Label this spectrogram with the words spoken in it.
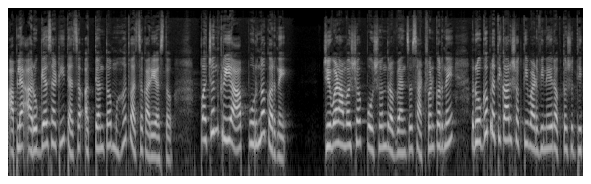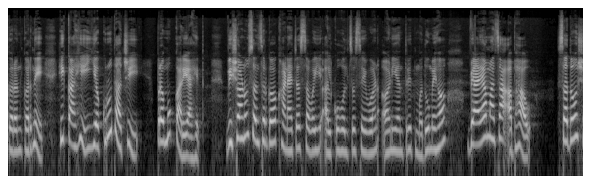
आपल्या आरोग्यासाठी त्याचं अत्यंत महत्त्वाचं कार्य असतं. पचनक्रिया पूर्ण करणे जीवनावश्यक पोषण द्रव्यांचं साठवण करणे रोगप्रतिकार शक्ती वाढविणे रक्तशुद्धीकरण करणे ही काही यकृताची प्रमुख कार्ये आहेत. विषाणू संसर्ग खाण्याच्या सवयी अल्कोहोलचं सेवन अनियंत्रित मधुमेह व्यायामाचा अभाव सदोष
